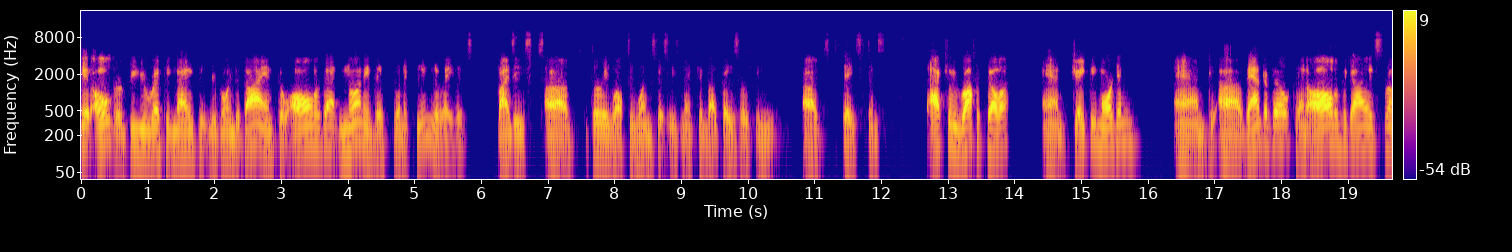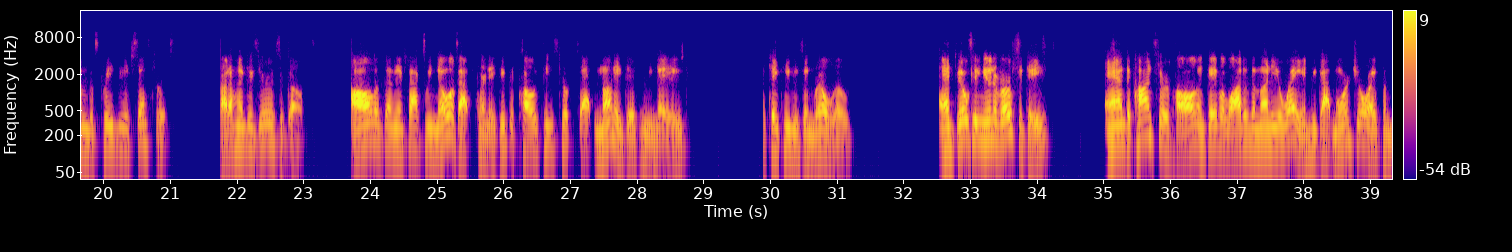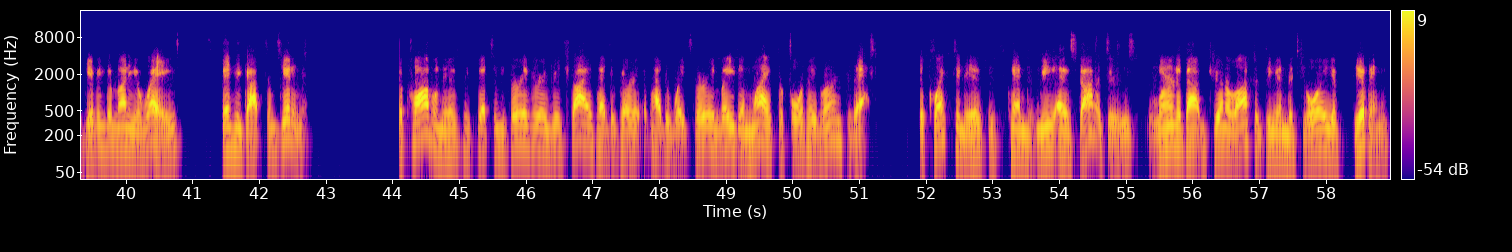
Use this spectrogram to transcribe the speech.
get older do you recognize that you're going to die. And so all of that money that's been accumulated by these uh, very wealthy ones that we've mentioned, like Bezos and uh, Gates, and actually Rockefeller and J.P. Morgan and uh, Vanderbilt and all of the guys from the previous century, about a hundred years ago. All of them, in fact, we know about Carnegie because he took that money that he made. I think he was in railroad and built a university and a concert hall and gave a lot of the money away. And he got more joy from giving the money away than he got from getting it. The problem is, is that these very, very rich guys had to very had to wait very late in life before they learned that. The question is, is can we as Dhamma dudes learn about generosity and the joy of giving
